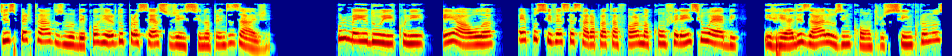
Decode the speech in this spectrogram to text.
despertados no decorrer do processo de ensino-aprendizagem. Por meio do ícone e-aula, é possível acessar a plataforma Conferência Web e realizar os encontros síncronos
